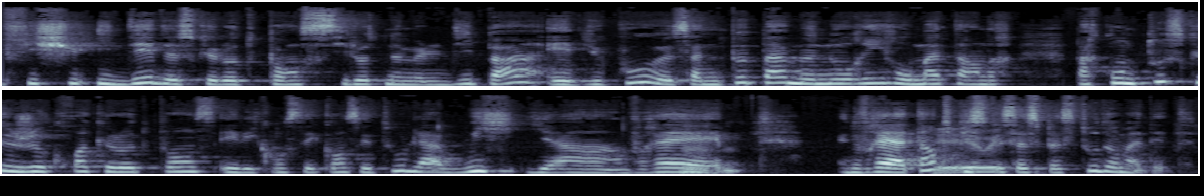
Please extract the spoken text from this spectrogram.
fichue idée de ce que l'autre pense si l'autre ne me le dit pas, et du coup, ça ne peut pas me nourrir ou m'atteindre. Par contre, tout ce que je crois que l'autre pense et les conséquences et tout, là, oui, il y a un vrai, hmm. une vraie atteinte puisque ça se passe tout dans ma tête.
